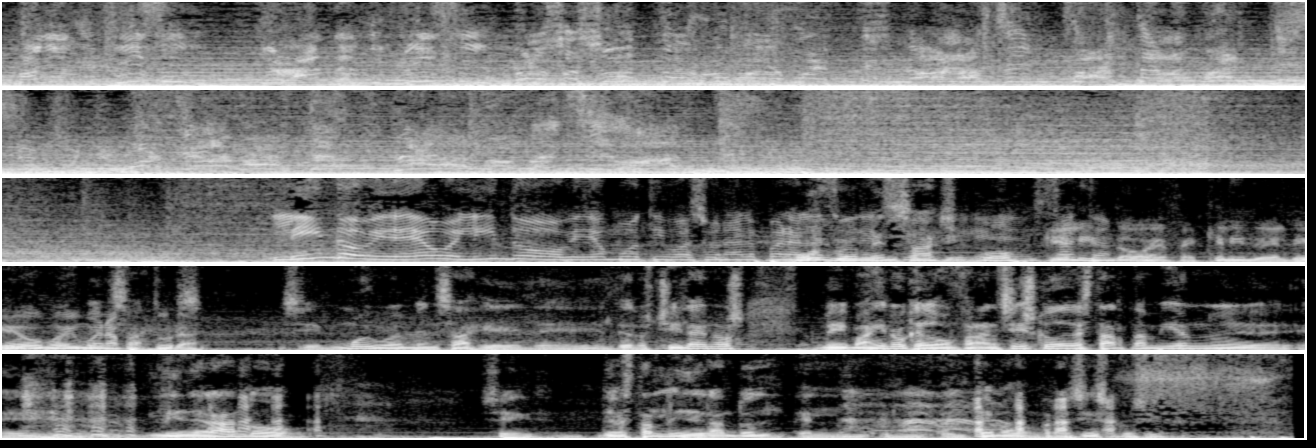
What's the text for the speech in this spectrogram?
España es difícil, que Holanda es difícil, no los asusta el rumbo de muerte, no nos importa la muerte, porque la muerte la hemos vencido antes. Lindo video, lindo video motivacional para Muy la buen selección mensaje. Oh, qué lindo, jefe, qué lindo. Y el video, muy, buen buena mensaje, factura. Sí, sí, muy buen mensaje de, de los chilenos. Me imagino que don Francisco debe estar también eh, eh, liderando. Sí, debe estar liderando el- el tema, don Francisco, sí.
